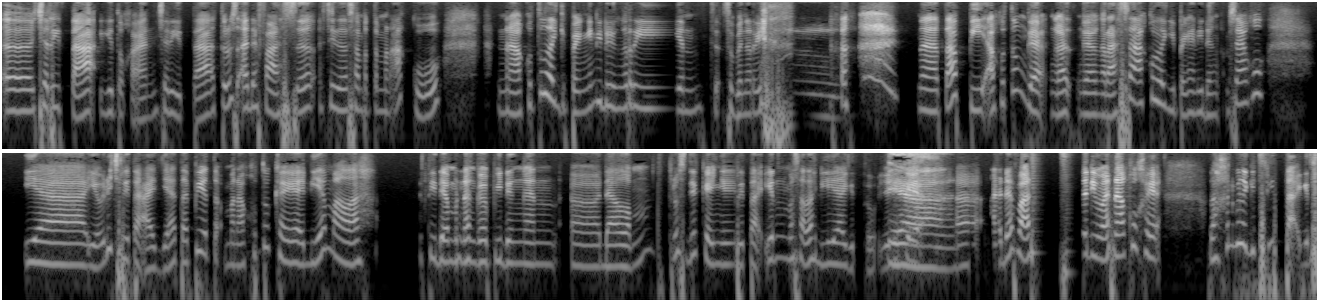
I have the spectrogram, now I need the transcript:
eh, cerita gitu kan cerita. Terus ada fase cerita sama teman aku. Nah aku tuh lagi pengen didengerin se- sebenarnya. Hmm. nah tapi aku tuh nggak nggak nggak ngerasa aku lagi pengen didengar. Misalnya aku ya ya udah cerita aja. Tapi teman aku tuh kayak dia malah tidak menanggapi dengan eh, dalam. Terus dia kayak nyeritain masalah dia gitu. Jadi kayak Ya, eh, ada fase di mana aku kayak lah kan gue lagi cerita gitu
